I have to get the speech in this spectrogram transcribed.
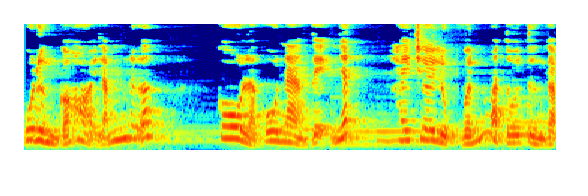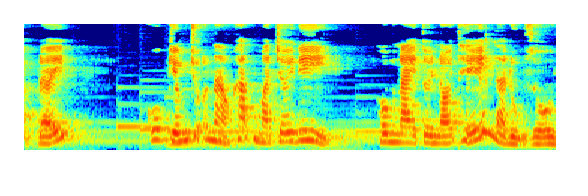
cô đừng có hỏi lắm nữa, Cô là cô nàng tệ nhất hay chơi lục vấn mà tôi từng gặp đấy. Cô kiếm chỗ nào khác mà chơi đi. Hôm nay tôi nói thế là đủ rồi.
